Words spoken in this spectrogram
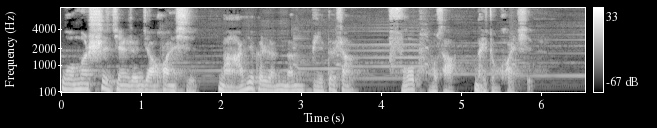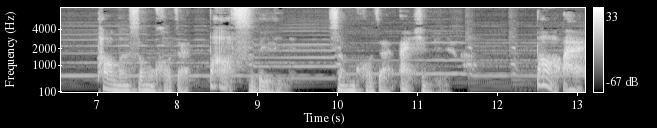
我们世间人家欢喜。哪一个人能比得上佛菩萨那种欢喜呢？他们生活在大慈悲里面，生活在爱心里面啊，大爱。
